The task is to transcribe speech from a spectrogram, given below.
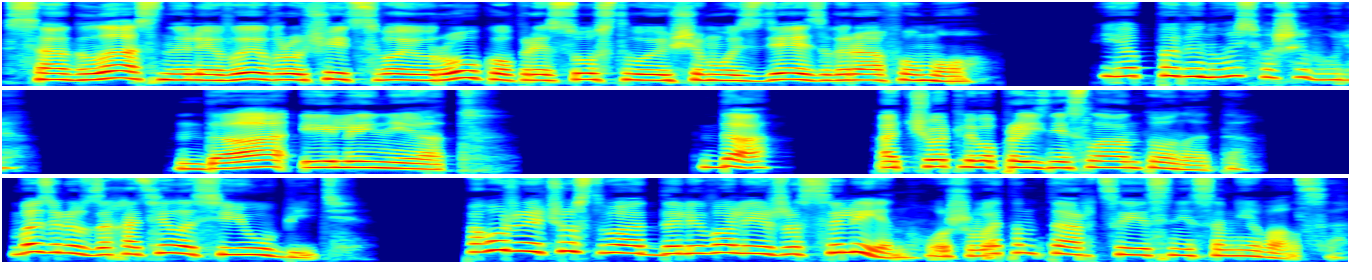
Согласны ли вы вручить свою руку присутствующему здесь графу Мо? Я повинуюсь вашей воле. Да или нет? Да, отчетливо произнесла Антонетта. Базилю захотелось ее убить. Похожие чувства отдалевали и Жаселин, уж в этом Тарциес не сомневался.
